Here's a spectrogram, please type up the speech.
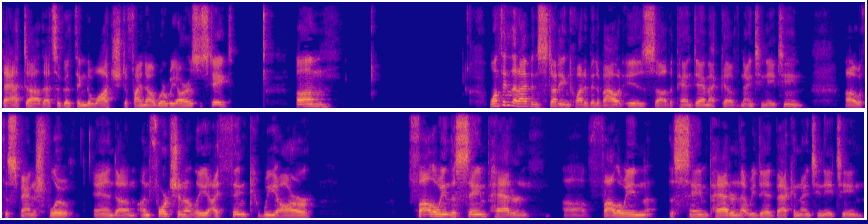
that, uh, that's a good thing to watch to find out where we are as a state. Um, one thing that I've been studying quite a bit about is uh, the pandemic of 1918 uh, with the Spanish flu. And um, unfortunately, I think we are following the same pattern, uh, following the same pattern that we did back in 1918.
